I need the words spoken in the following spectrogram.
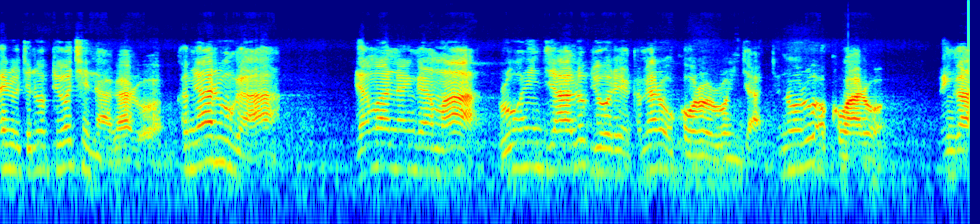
အဲ့တော့ကျွန်တော်ပြောချင်တာကတော့ခင်ဗျားတို့ကမြန်မာနိုင်ငံမှာရိုဟင်ဂျာလို့ပြောတဲ့ခင်ဗျားတို့အခေါ်တော့ရိုဟင်ဂျာကျွန်တော်တို့အခေါ်ကတော့ဘင်္ဂါ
